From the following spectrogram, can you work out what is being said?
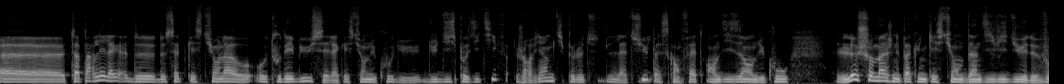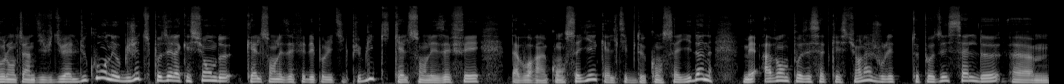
Euh, tu as parlé de, cette question-là au, tout début, c'est la question du coup du, dispositif. Je reviens un petit peu là-dessus parce qu'en fait, en disant du coup, le chômage n'est pas qu'une question d'individu et de volonté individuelle. Du coup, on est obligé de se poser la question de quels sont les effets des politiques publiques, quels sont les effets d'avoir un conseiller, quel type de conseil il donne. Mais avant de poser cette question-là, je voulais te poser celle de euh,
